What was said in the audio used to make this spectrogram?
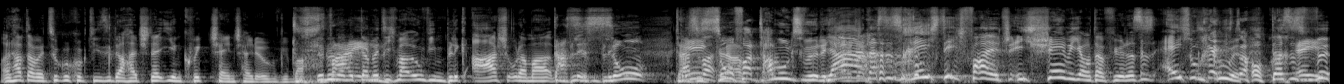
Und hab dabei zugeguckt, wie sie da halt schnell ihren Quick Change halt irgendwie macht. Nur damit, damit ich mal irgendwie einen Blick Arsch oder mal Das Blick, ist so. Das ist so verdammungswürdig, ja, Alter. das ist richtig falsch. Ich schäme mich auch dafür. Das ist echt nicht cool. auch. Das ist, Ey, wir-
